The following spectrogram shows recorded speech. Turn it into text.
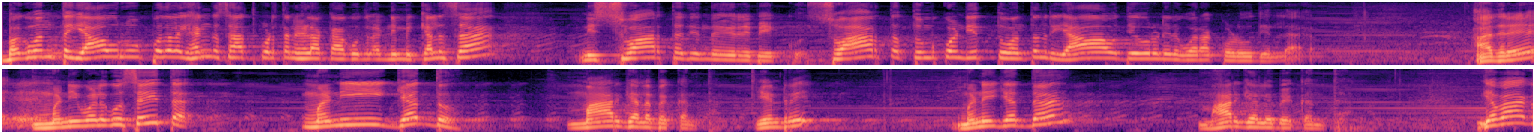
ಭಗವಂತ ಯಾವ ರೂಪದೊಳಗೆ ಹೆಂಗೆ ಸಾಥ್ ಕೊಡ್ತಾನೆ ಹೇಳೋಕ್ಕಾಗೋದಿಲ್ಲ. ನಿಮ್ಮ ಕೆಲಸ ನಿಸ್ವಾರ್ಥದಿಂದ ಇರಬೇಕು. ಸ್ವಾರ್ಥ ತುಂಬಿಕೊಂಡಿತ್ತು ಅಂತಂದ್ರೆ ಯಾವ ದೇವರು ನಿನಗೆ ಹೊರ ಕೊಡುವುದಿಲ್ಲ. ಆದರೆ ಮಣಿ ಒಳಗೂ ಸಹಿತ ಮಣಿ ಗೆದ್ದು ಮಾರ್ ಗೆಲ್ಲಬೇಕಂತ. ಏನ್ರಿ? ಮಣಿ ಗೆದ್ದ ಮಾರ್ ಗೆಲ್ಲಬೇಕಂತ. ಯಾವಾಗ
